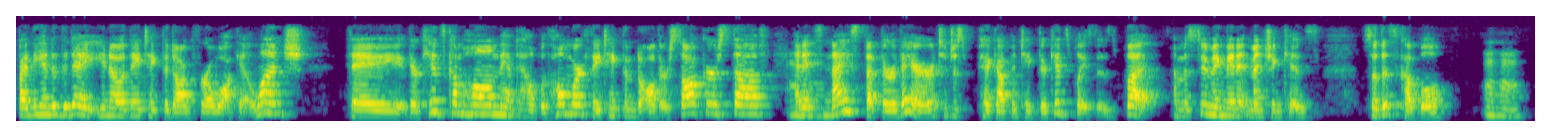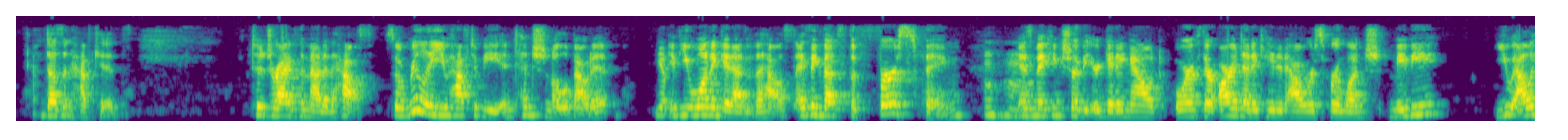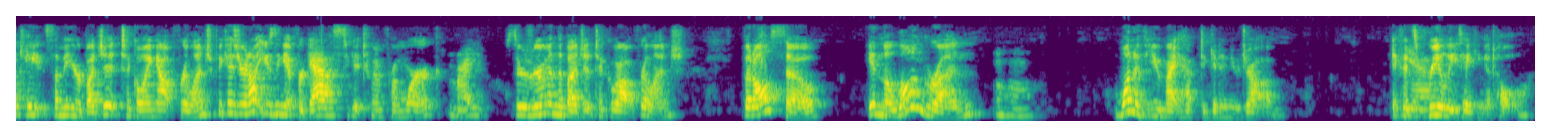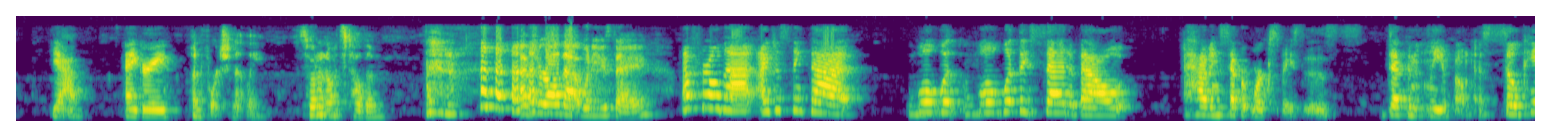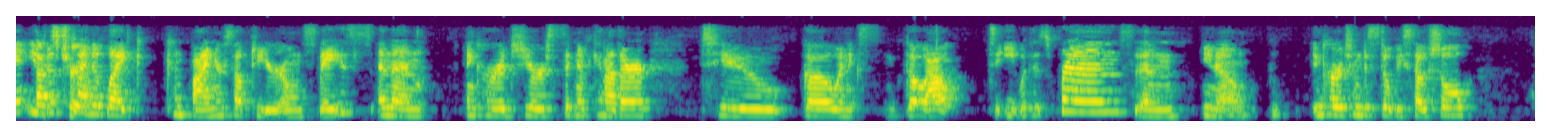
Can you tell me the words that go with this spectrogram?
By the end of the day, you know, they take the dog for a walk at lunch. They their kids come home, they have to help with homework, they take them to all their soccer stuff, and it's Mhm. nice that they're there to just pick up and take their kids places. But I'm assuming they didn't mention kids. So this couple Mhm. doesn't have kids to drive them out of the house. So really you have to be intentional about it. Yep. If you want to get out of the house. I think that's the first thing Mhm. is making sure that you're getting out, or if there are dedicated hours for lunch, maybe you allocate some of your budget to going out for lunch because you're not using it for gas to get to and from work. Right. So there's room in the budget to go out for lunch. But also, in the long run, Mhm. one of you might have to get a new job if it's Yeah. really taking a toll, Yeah, I agree. unfortunately. So I don't know what to tell them. After all that, what do you say? after all that, I just think that well, what well, what they said about having separate workspaces definitely a bonus. So can't you That's just true. kind of like confine yourself to your own space and then encourage your significant other to go and ex- go out to eat with his friends and you know encourage him to still be social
